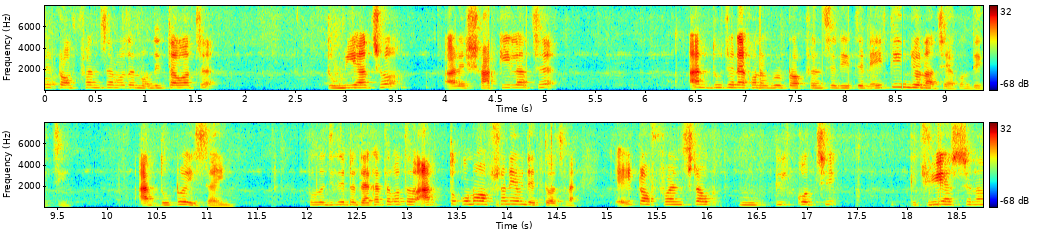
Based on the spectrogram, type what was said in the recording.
সেই টপ ফ্যান্সের মধ্যে নন্দিতাও আছে, তুমি আছো, আর এই শাকিল আছে আর দুজন এখন এগুলো টপ ফ্যান্সের ইয়েতে নেই, তিনজন আছে এখন দেখছি। আর দুটোই সাইন তোমরা যদি এটা দেখাতে পারতো আর তো কোনো অপশনই আমি দেখতে পাচ্ছি না। এই টপ ফ্যান্সটাও ক্লিক করছি, কিছুই আসছে না।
